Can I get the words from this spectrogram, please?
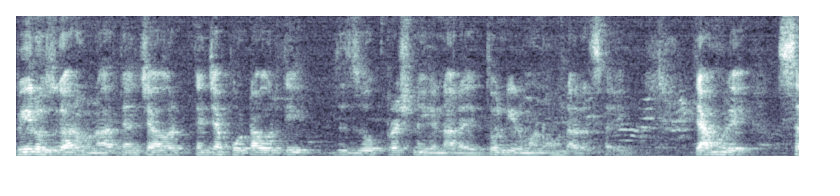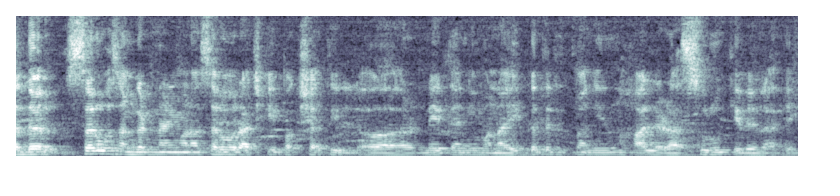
बेरोजगार होणार त्यांच्यावर त्यांच्या पोटावरती जो प्रश्न येणार आहे तो निर्माण होणारच आहे. त्यामुळे सदर सर्व संघटनांनी म्हणा सर्व राजकीय पक्षातील नेत्यांनी म्हणा एकत्रितपणे येऊन हा लढा सुरू केलेला आहे.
